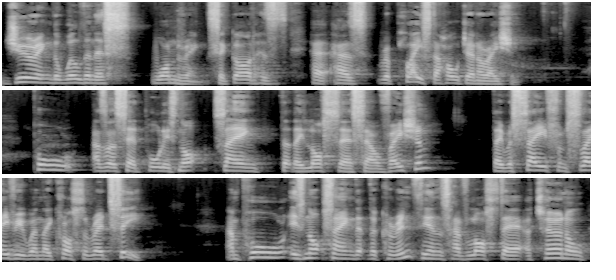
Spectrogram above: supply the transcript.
during the wilderness wandering. So God has, has replaced a whole generation. Paul, as I said, Paul is not saying that they lost their salvation. They were saved from slavery when they crossed the Red Sea. And Paul is not saying that the Corinthians have lost their eternal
